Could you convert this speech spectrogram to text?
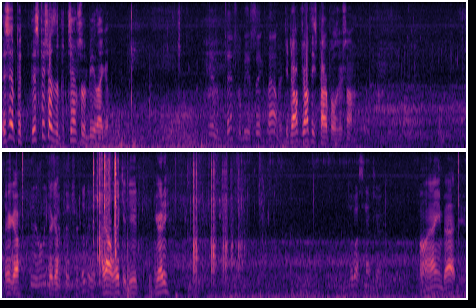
this is a this fish has the potential to be like a. He has the potential to be a six pounder. Dude, drop drop these power poles or something. There you go. Here, let me There get you you a picture. Look at this. I gotta lick it, dude. You ready? What about Snapchat? Oh, that ain't bad, dude.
